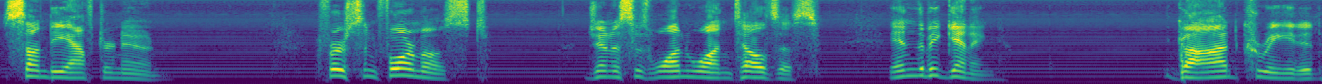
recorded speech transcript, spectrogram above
Sunday afternoon? First and foremost, Genesis 1 1 tells us In the beginning, God created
